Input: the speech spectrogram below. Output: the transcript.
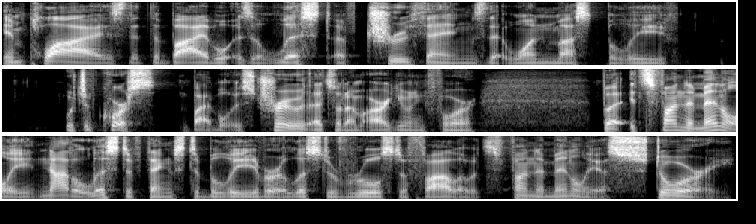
implies that the Bible is a list of true things that one must believe which of course the Bible is true. That's what I'm arguing for. But it's fundamentally not a list of things to believe or a list of rules to follow. It's fundamentally a story.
